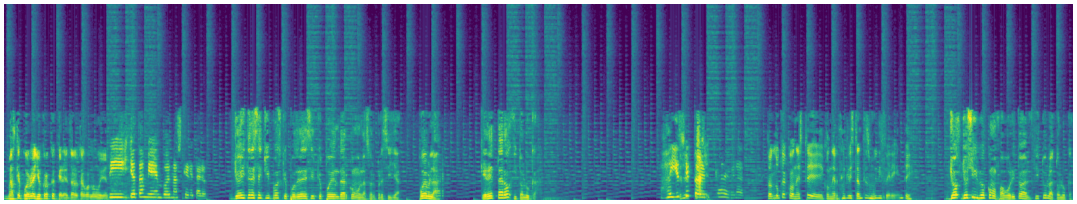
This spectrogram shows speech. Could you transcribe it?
Más que Puebla, yo creo que Querétaro está jugando muy bien. Sí, yo también voy más Querétaro. Yo hay tres equipos que podría decir que pueden dar como la sorpresilla. Puebla, Querétaro y Toluca. Ay, es que Toluca, de veras. Toluca con este, con Hernán Cristante es muy diferente. Yo, yo sí veo como favorito al título a Toluca.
